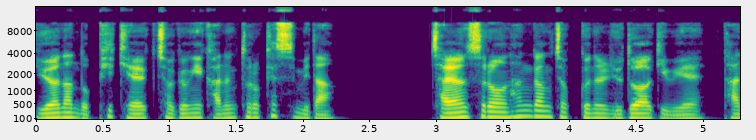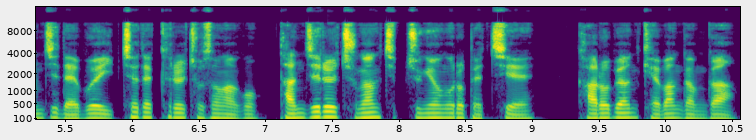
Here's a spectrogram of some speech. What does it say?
유연한 높이 계획 적용이 가능토록 했습니다. 자연스러운 한강 접근을 유도하기 위해 단지 내부에 입체 데크를 조성하고 단지를 중앙 집중형으로 배치해 가로변 개방감과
